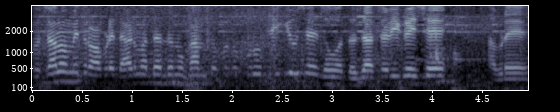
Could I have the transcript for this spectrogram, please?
તો ચાલો મિત્રો આપણે દાળમાં દાદાનું કામ તો બધું પૂરું થઈ ગયું છે. જો ધજા ચડી ગઈ છે. આપણે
